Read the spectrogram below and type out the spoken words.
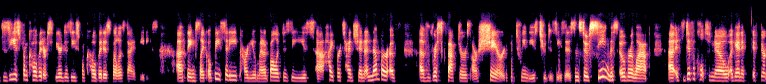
disease from COVID or severe disease from COVID, as well as diabetes. Uh, things like obesity, cardiometabolic disease, uh, hypertension, a number of, of risk factors are shared between these two diseases. And so seeing this overlap, uh, it's difficult to know, again, if, if they're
